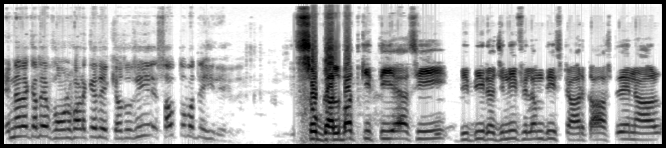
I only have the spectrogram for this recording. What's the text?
ਇਹਨਾਂ ਦਾ ਕਦੇ ਫੋਨ ਫੜ ਕੇ ਦੇਖਿਓ ਤੁਸੀਂ, ਸਭ ਤੋਂ ਵੱਧ ਇਹੀ ਦੇਖਦੇ। ਸੋ ਗੱਲਬਾਤ ਕੀਤੀ ਹੈ ਅਸੀਂ ਬੀਬੀ ਰਜਨੀ ਫਿਲਮ ਦੀ ਸਟਾਰ ਕਾਸਟ ਦੇ ਨਾਲ।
